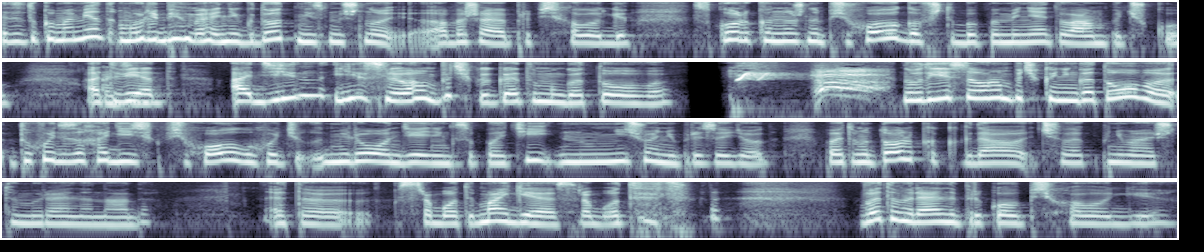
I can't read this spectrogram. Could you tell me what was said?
Это такой момент, мой любимый анекдот, не смешной, обожаю про психологию. Сколько нужно психологов, чтобы поменять лампочку? Ответ один, если лампочка к этому готова. Ну вот если лампочка не готова, то хоть заходить к психологу, хоть миллион денег заплати, ну ничего не произойдет. Поэтому только когда человек понимает, что ему реально надо, это сработает. Магия сработает. В этом реально прикол психологии.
